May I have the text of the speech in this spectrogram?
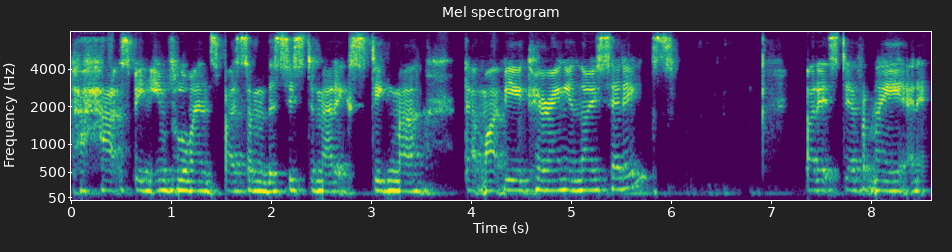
perhaps being influenced by some of the systematic stigma that might be occurring in those settings but it's definitely an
